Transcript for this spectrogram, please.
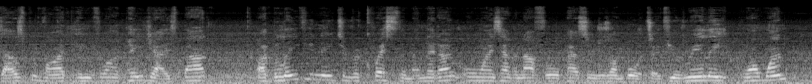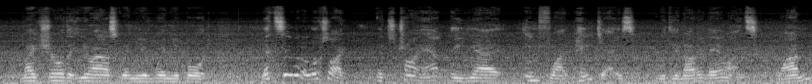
does provide in-flight PJs, but I believe you need to request them and they don't always have enough for all passengers on board. So if you really want one, make sure that you ask when you when you're board. Let's see what it looks like let's try out the uh, in-flight PJs with United Airlines. One,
